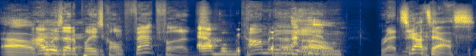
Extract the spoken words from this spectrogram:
Oh, okay, I was at a place called Fat Fuds. Applebee's. Comedy Oh. and redneck. Scott's house.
